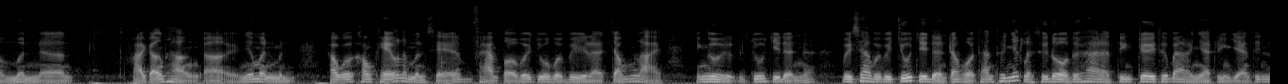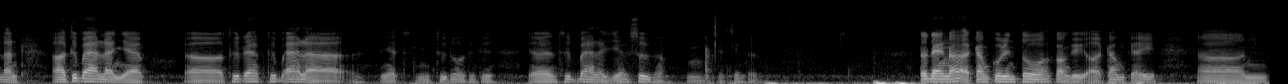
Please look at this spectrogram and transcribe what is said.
uh, mình uh, phải cẩn thận. Uh, nếu mình mình không có không khéo là mình sẽ phạm tội với Chúa bởi vì là chống lại cái người được Chúa chỉ định. Vì sao? Bởi vì Chúa chỉ định trong hội thánh thứ nhất là sứ đồ, thứ hai là tiên tri, thứ ba là nhà truyền giảng tin lành, à, thứ ba là nhà uh, thứ ba thứ ba là nhà thứ đồ thứ, thứ, uh, ờ, thứ ba là giáo sư hả? Ừ, để xem thử. Tôi đang nói ở trong Corinto còn cái ở trong cái uh,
